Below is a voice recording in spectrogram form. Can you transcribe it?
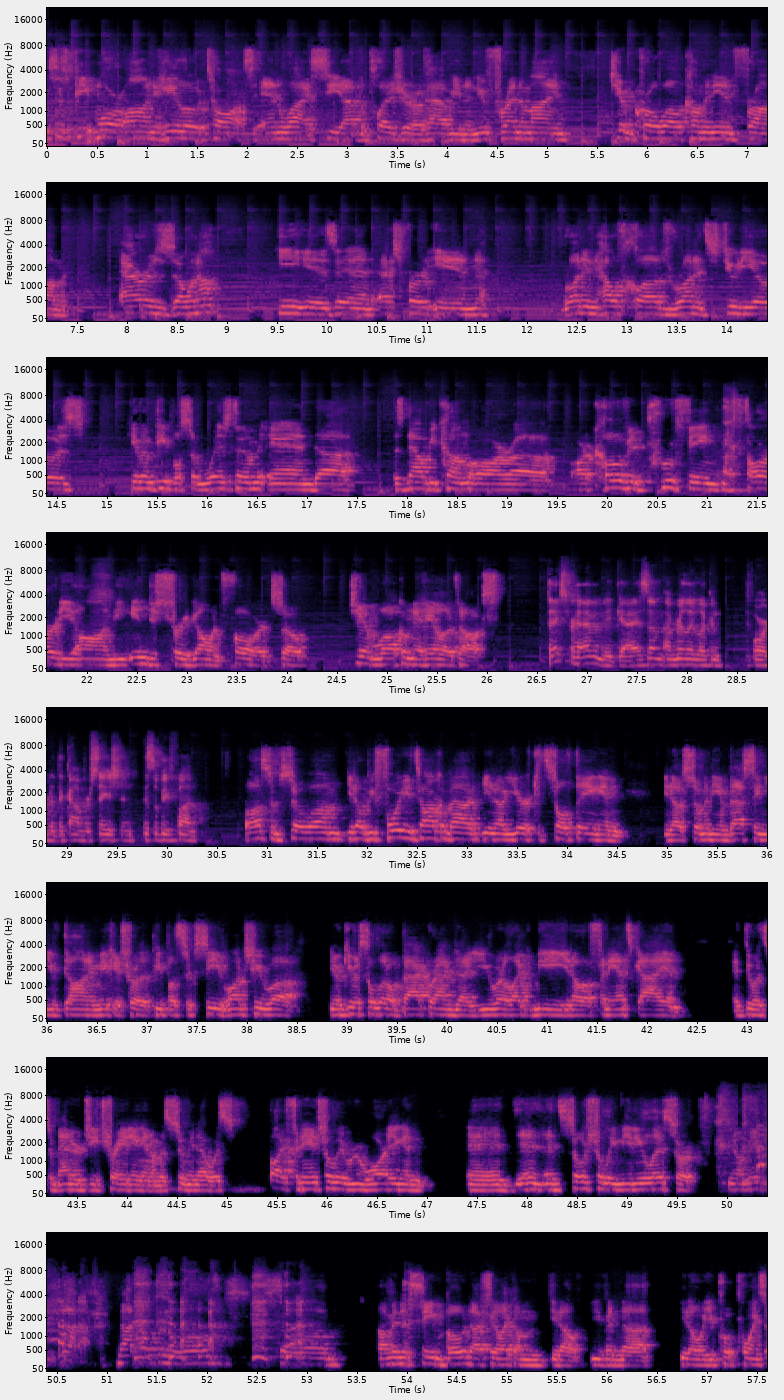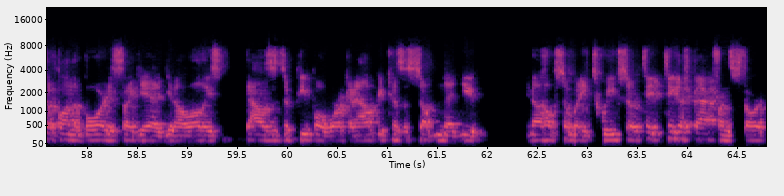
This is Pete Moore on Halo Talks NYC. I have the pleasure of having a new friend of mine, Jim Crowell, coming in from Arizona. He is an expert in running health clubs, running studios, giving people some wisdom, and uh, has now become our uh, our COVID proofing authority on the industry going forward. So, Jim, welcome to Halo Talks. Thanks for having me, guys. I'm, I'm really looking forward to the conversation. This will be fun. Awesome. So, um, you know, before you talk about, you know, your consulting and, you know, some of the investing you've done and making sure that people succeed, why don't you, uh, you know, give us a little background. You were like me, you know, a finance guy and, and doing some energy trading. And I'm assuming that was probably financially rewarding and, and, and, and socially meaningless or, you know, maybe not, not helping the world. So, um, I'm in the same boat. I feel like I'm, you know, even, uh, you know, when you put points up on the board, it's like, yeah, you know, all these thousands of people working out because of something that you, you know, help somebody tweak. So take, take us back from the start.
